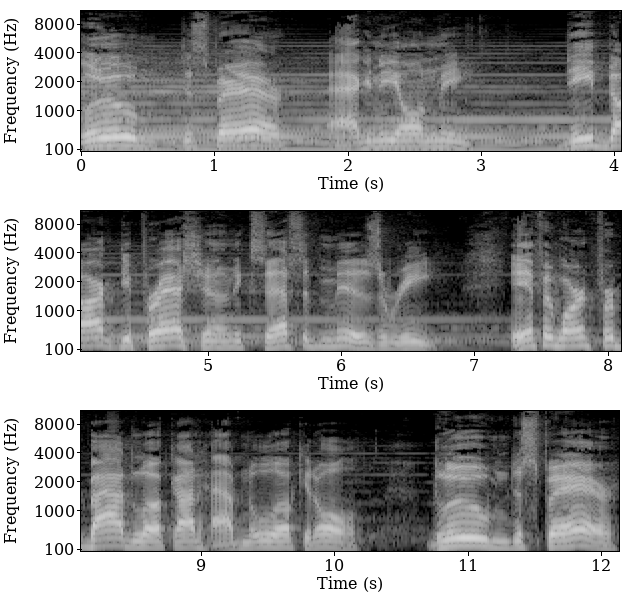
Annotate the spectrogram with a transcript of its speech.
Gloom, despair, agony on me, deep, dark depression, excessive misery. If it weren't for bad luck, I'd have no luck at all. Gloom, despair,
